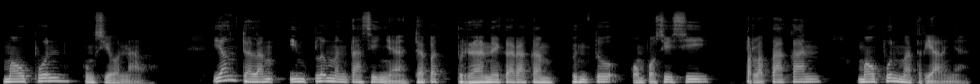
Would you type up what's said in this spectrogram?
maupun fungsional yang dalam implementasinya dapat beraneka ragam bentuk, komposisi, perletakan, maupun materialnya.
